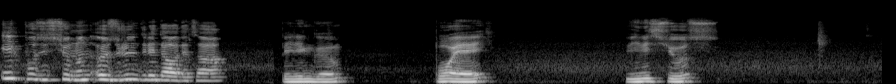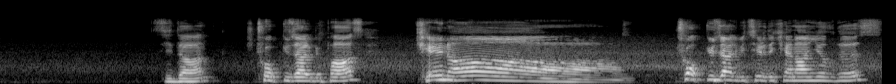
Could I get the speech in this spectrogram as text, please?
İlk pozisyonun özrünü diledi adeta. Bellingham. Boey. Vinicius. Zidane. Çok güzel bir pas. Kenan. Çok güzel bitirdi Kenan Yıldız.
